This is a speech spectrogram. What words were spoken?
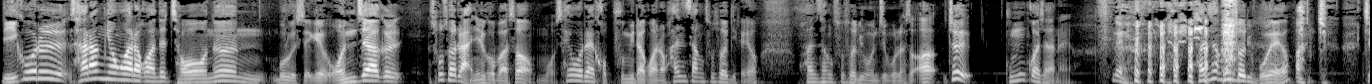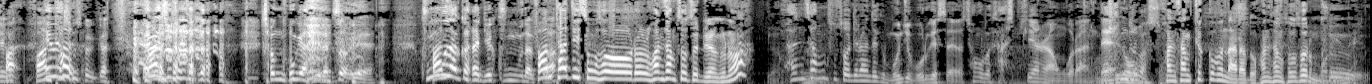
이거를 사랑 영화라고 하는데 저는 모르겠어요. 이게 원작을 소설을 안 읽어봐서 뭐 세월의 거품이라고 하는 환상 소설이래요. 환상 소설이 뭔지 몰라서 아 저 국문과잖아요. 네. 환상 소설이 뭐예요? 아, 저, 제가 파- 해외 소설가 해외 소설가가 전공이 아니라서 예. 국문학과라니 국문학과. 판타지 소설을 환상 소설이라 그러나? 환상 소설이라는데 그게 뭔지 모르겠어요. 1947년에 나온 거라는데 처음 들어봤어요. 환상 특급은 알아도 환상 소설은 모르겠네. 그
